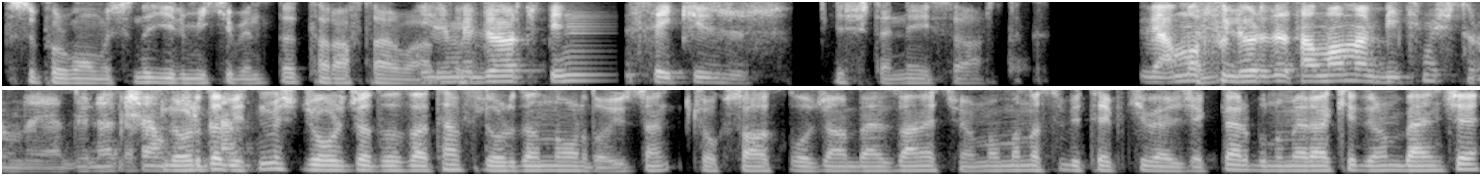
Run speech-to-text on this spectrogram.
Super Bowl maçında 22 bin de taraftar vardı. 24.800. İşte neyse artık. Ve ama yani, Florida tamamen bitmiş durumda yani. Dün akşam Florida ben... bitmiş. Georgia'da zaten Florida'nın orada. O yüzden çok sağlıklı olacağını ben zannetmiyorum. Ama nasıl bir tepki verecekler bunu merak ediyorum. Bence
